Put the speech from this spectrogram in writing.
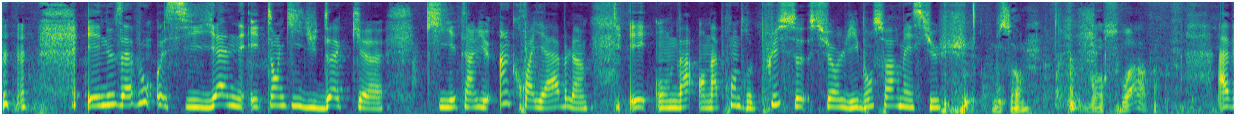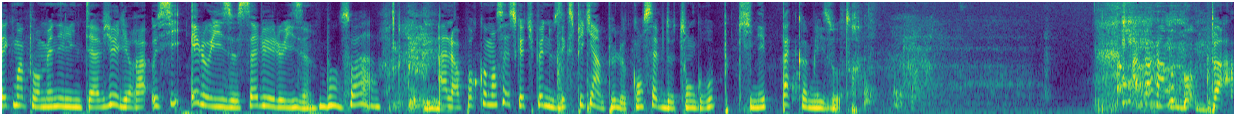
Et nous avons aussi Yann et Tanguy du DOC, qui est un lieu incroyable. Et on va en apprendre plus sur lui. Bonsoir, messieurs. Bonsoir. Bonsoir. Avec moi pour mener l'interview, il y aura aussi Héloïse. Salut Héloïse. Bonsoir. Alors, pour commencer, est-ce que tu peux nous expliquer un peu le concept de ton groupe qui n'est pas comme les autres? Apparemment pas.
